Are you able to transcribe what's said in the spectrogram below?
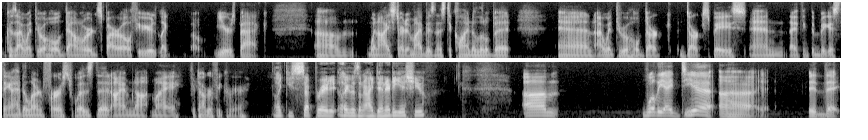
Because I went through a whole downward spiral a few years, like uh, years back, um, when I started my business, declined a little bit, and I went through a whole dark dark space and I think the biggest thing I had to learn first was that I am not my photography career. like you separated like it was an identity issue Um well the idea uh it- that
